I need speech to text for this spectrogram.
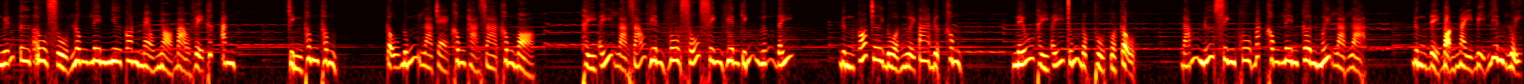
Nguyễn tư âu xù lông lên như con mèo nhỏ bảo vệ thức ăn. Trình thông thông. Cậu đúng là trẻ không thả già không bỏ. Thầy ấy là giáo viên vô số sinh viên kính ngưỡng đấy. Đừng có chơi đùa người ta được không? Nếu thầy ấy chúng độc thủ của cậu, đám nữ sinh khu bắc không lên cơn mới là lạ. Đừng để bọn này bị liên lụy.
